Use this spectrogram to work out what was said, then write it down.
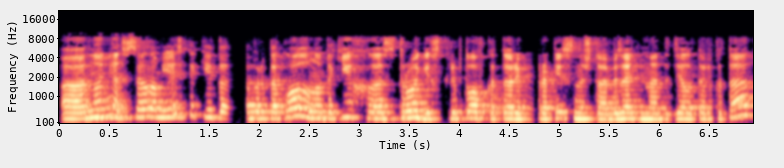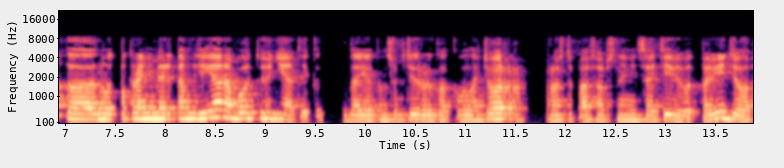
А, ну нет, в целом есть какие-то протоколы, но таких э, строгих скриптов, которые прописаны, что обязательно надо делать только так, э, ну вот, по крайней мере, там, где я работаю, нет. И когда я консультирую как волонтер, просто по собственной инициативе, вот по видео,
